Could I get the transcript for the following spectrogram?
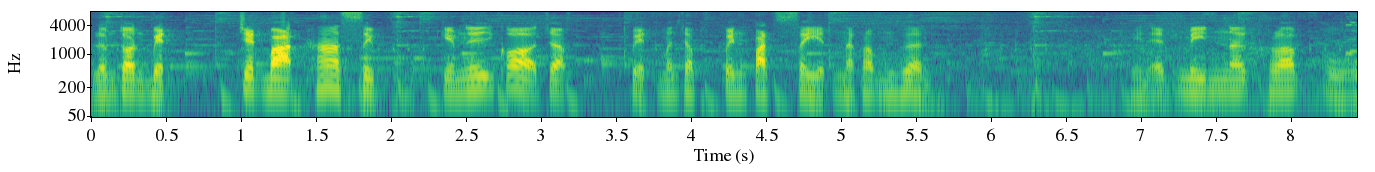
เริ่มต้นเบ็ด7บาท50 เกมนี้ก็จะเบ็ดมันจะเป็นปัดเศษนะครับเพื่อนๆ เห็นแอดมินนะครับ โอ้โห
